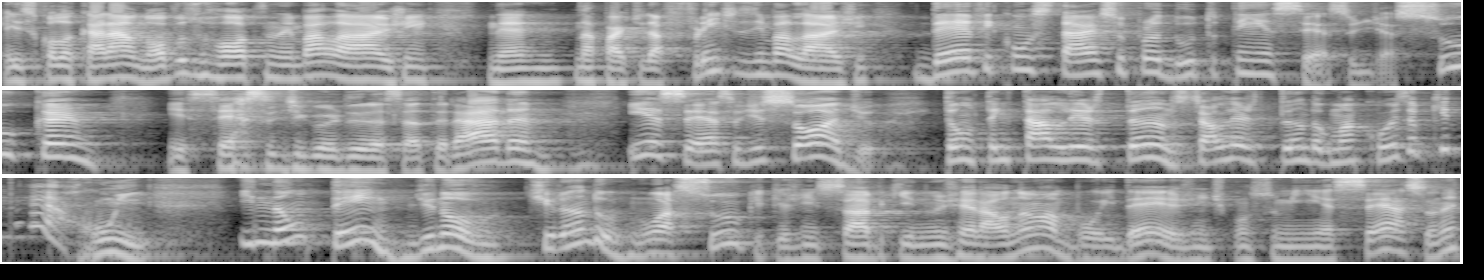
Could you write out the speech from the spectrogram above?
Eles colocaram novos rótulos na embalagem, né? na parte da frente da embalagem. Deve constar se o produto tem excesso de açúcar, excesso de gordura saturada e excesso de sódio. Então tem que estar tá alertando, está alertando alguma coisa porque é ruim. E não tem, de novo, tirando o açúcar, que a gente sabe que no geral não é uma boa ideia a gente consumir em excesso, né?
